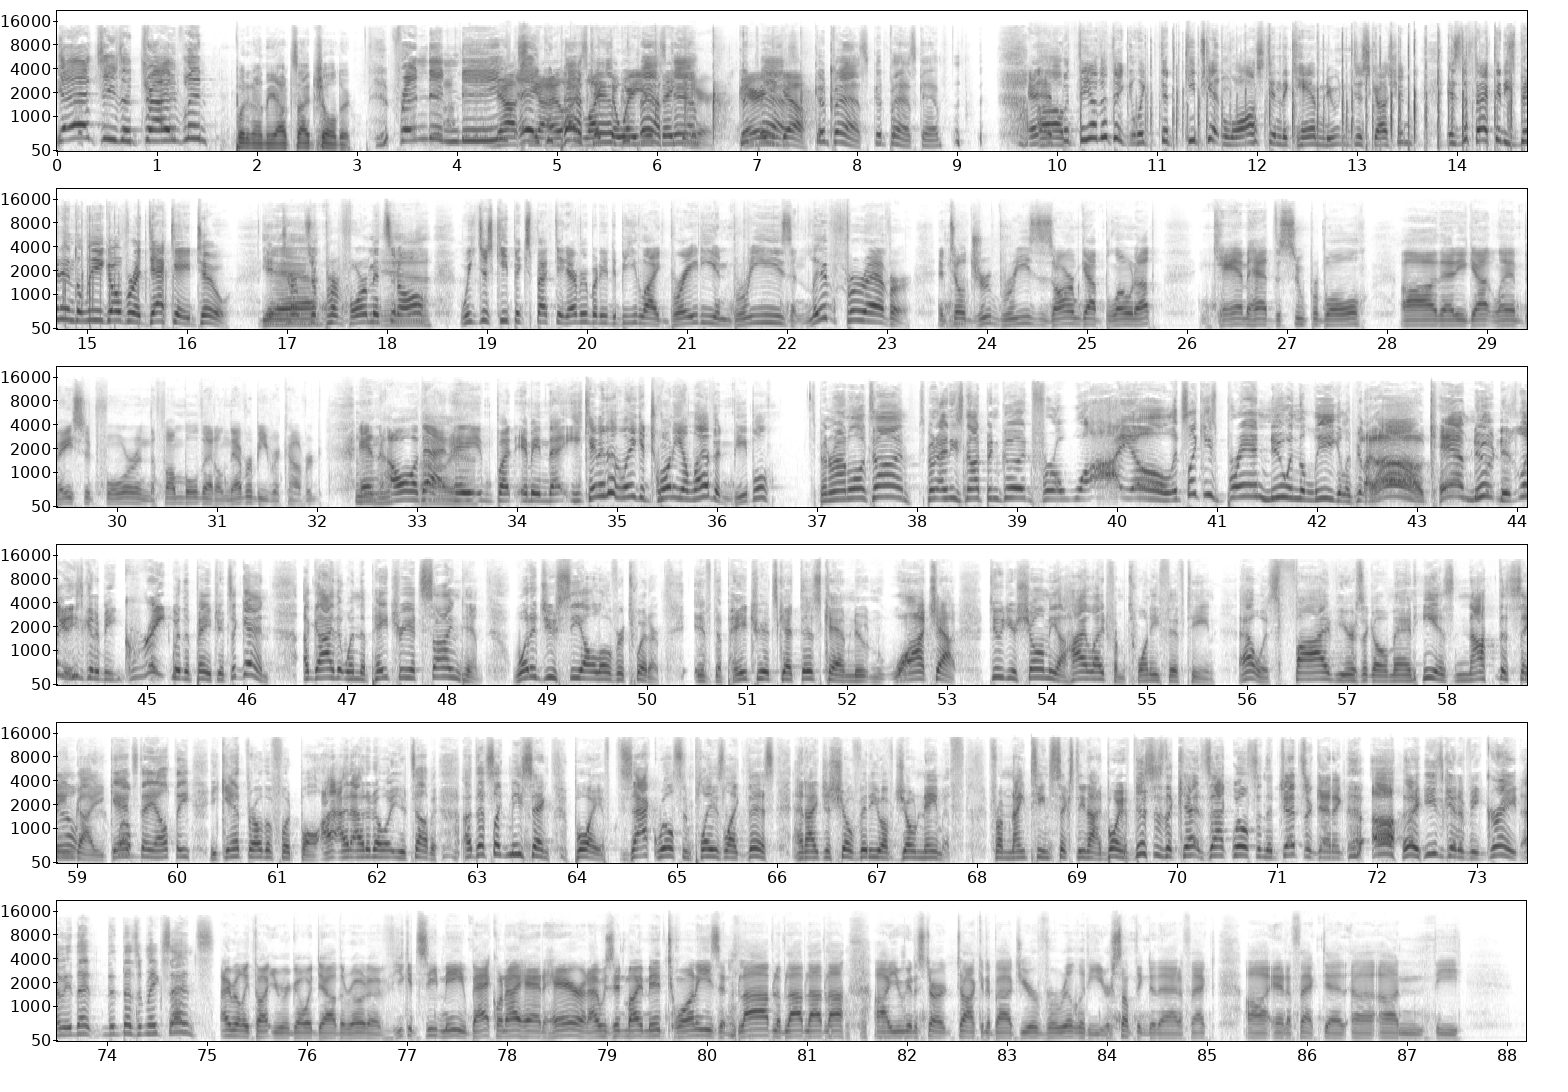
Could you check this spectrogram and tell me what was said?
yeah, she's a trifling. Put it on the outside shoulder. Friend indeed. Now, see, hey, good I- I pass, like Cam. the Good way you're pass, thinking Cam. here. Good There you go. Good pass. Good pass, Cam. And, and- but the other thing, like that keeps getting lost in the Cam Newton discussion, is the fact that he's been in the league over a decade too. Yeah, In terms of performance and all, we just keep expecting everybody to be like Brady and Brees and live forever until Drew Brees' arm got blown up and Cam had the Super Bowl uh, that he got lambasted for and the fumble that'll never be recovered and Mhm. all of that. Oh, yeah. Eh, But I mean, that, he came into the league in 2011. People, It's been around a long time. It's been, and he's not been good for a while. It's like he's brand new in the league. Like, you're like, oh, Cam Newton is look at he's going to be great with the Patriots again. A guy that when the Patriots signed him, what did you see all over Twitter? If the Patriots get this Cam Newton, watch out, dude. You're showing me a highlight from 2015. That was five years ago, man. He is not the same No. guy. He can't Well- stay healthy. He can't throw the football. I, I, I don't know what you're telling me. Uh, that's like me saying, boy, if Zach Wilson plays like this, and I just show video of Joe Namath from 1969, boy, if this is the Zach Wilson the Jets are getting, oh, he's going to be great. I mean, that, that doesn't make sense. I really thought you were going down the road of you could see me back when I had hair and I was in my mid twenties and blah blah blah blah blah. Uh, you were going to start talking about your virility or something to that effect, uh, and effect uh, uh, on the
